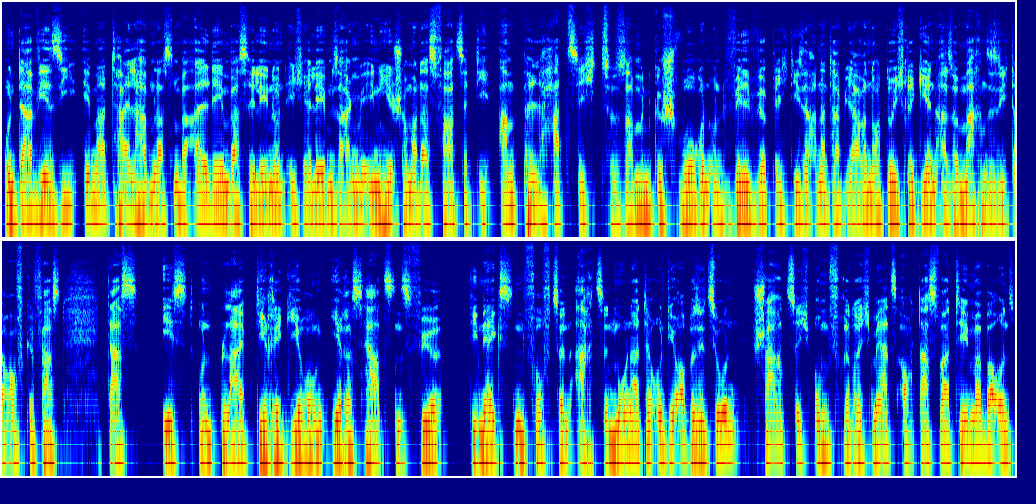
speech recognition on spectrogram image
Und da wir Sie immer teilhaben lassen bei all dem, was Helene und ich erleben, sagen wir Ihnen hier schon mal das Fazit. Die Ampel hat sich zusammengeschworen und will wirklich diese anderthalb Jahre noch durchregieren. Also machen Sie sich darauf gefasst. Das ist und bleibt die Regierung Ihres Herzens für die nächsten 15, 18 Monate. Und die Opposition scharrt sich um Friedrich Merz. Auch das war Thema bei uns.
